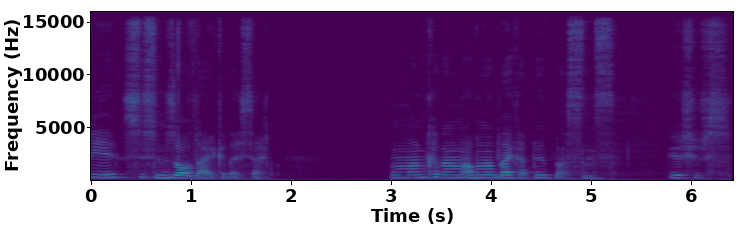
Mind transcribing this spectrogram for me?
bir süsümüz oldu arkadaşlar. Umarım kanalıma abone olup like atmayı unutmazsınız. Görüşürüz.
